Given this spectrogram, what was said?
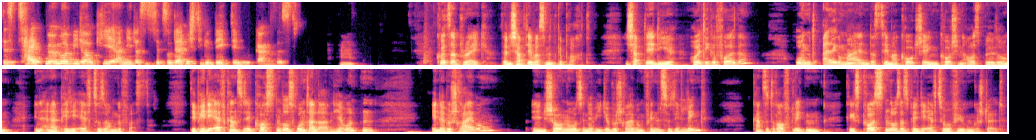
das zeigt mir immer wieder, okay, Anni, das ist jetzt so der richtige Weg, den du gegangen bist. Hm. Kurzer Break, denn ich habe dir was mitgebracht. Ich habe dir die heutige Folge und allgemein das Thema Coaching, Coaching-Ausbildung in einer PDF zusammengefasst. Die PDF kannst du dir kostenlos runterladen. Hier unten in der Beschreibung, in den Show Notes, in der Videobeschreibung findest du den Link. Kannst du draufklicken, kriegst kostenlos das PDF zur Verfügung gestellt.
